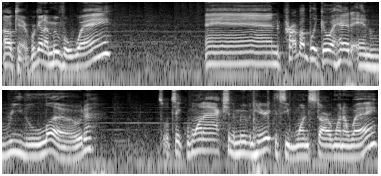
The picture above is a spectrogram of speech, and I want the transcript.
Okay, we're gonna move away and probably go ahead and reload. So we'll take one action and move in here. You can see one star went away.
